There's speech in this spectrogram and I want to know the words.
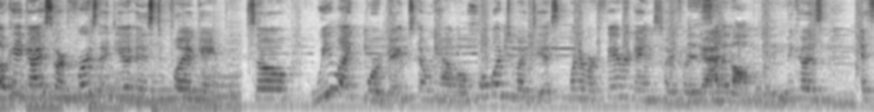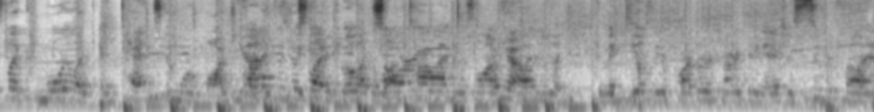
Okay guys, so our first idea is to play a game. So we like board games and we have a whole bunch of ideas. One of our favorite games to play with our dad. Monopoly. Because it's like more like intense and more logical yeah, than just like go like a sorry. long time and it's a lot of yeah. fun and you like can make deals with your partners and everything and it's just super fun.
